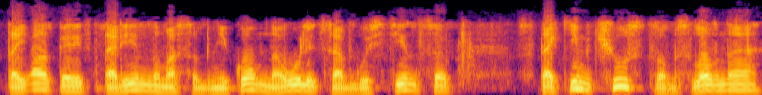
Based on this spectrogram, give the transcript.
стоял перед старинным особняком на улице Августинцев с таким чувством, словно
